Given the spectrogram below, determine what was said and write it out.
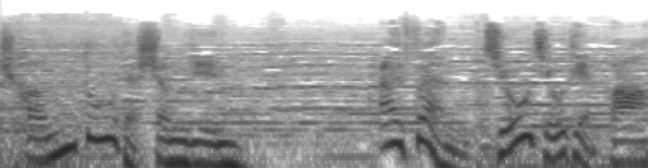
成都的声音。FM 九九点八，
